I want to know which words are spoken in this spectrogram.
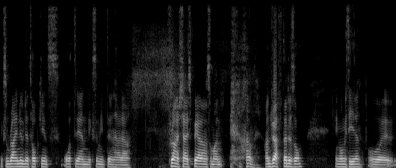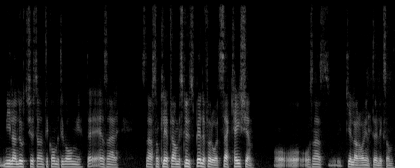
Liksom Ryan Nugent Hopkins, återigen liksom inte den här eh, franchise-spelaren som han, han, han draftade som en gång i tiden. Och eh, Milan Lucic har inte kommit igång. Det är en sån här, sån här som klev fram i slutspelet förra året, Zach Cation. Och, och, och såna här killar har ju inte liksom...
